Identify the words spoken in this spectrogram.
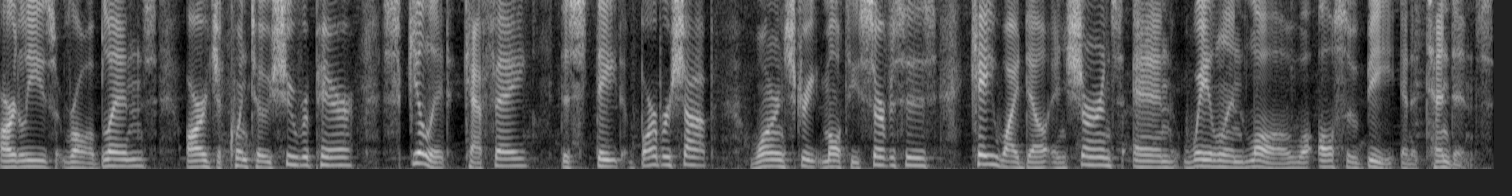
Arlie's Raw Blends, R. Jaquinto Shoe Repair, Skillet Cafe, the State Barber Shop, Warren Street Multi Services, K. Wydell Insurance, and Wayland Law will also be in attendance.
